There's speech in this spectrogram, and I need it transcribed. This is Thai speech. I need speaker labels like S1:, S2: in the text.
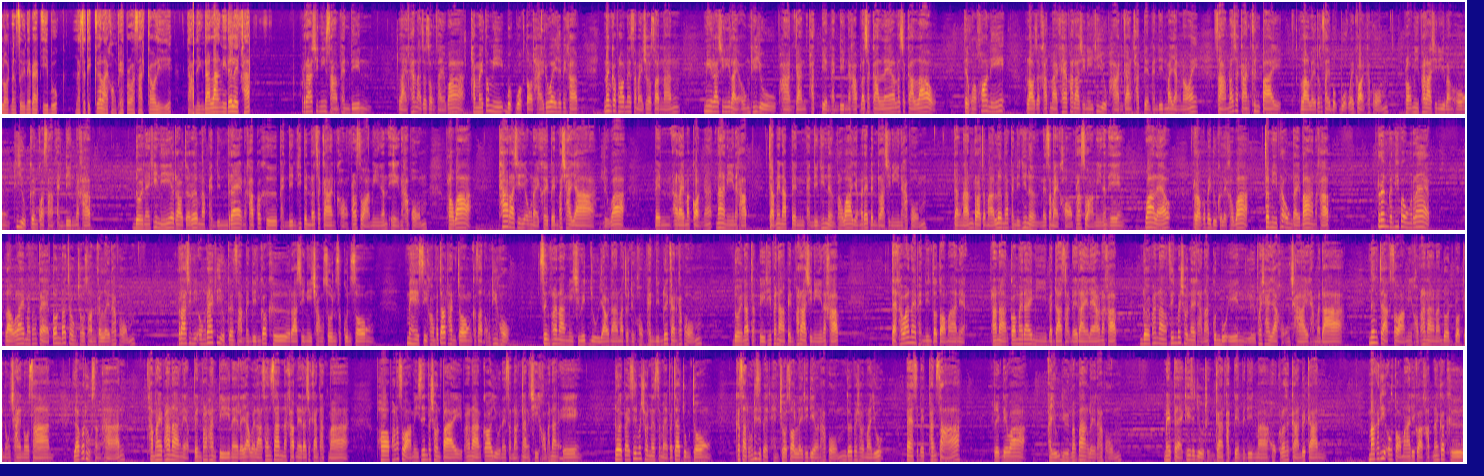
S1: โหลดหนังสือในแบบอีบุ๊กและสติกเกอร์ลายของเพจประวัติศาสตร์เกาหลี ตามลิงก์ด้านล่างนี้ได้เลยครับ ราชินีสามแผ่นดิน หลายท่านอาจจะสงสัยว่าทำไมต้องมีบวกบวกต่อท้ายด้วยใช่ไหมครับ นั่นก็เพราะในสมัยโชซอนนั้น มีราชินีหลายองค์ที่อยู่ผ่านการผัดเปลี่ยนแผ่นดินนะครับรัชกาลแล้วรัชกาลเล่า แต่หัวข้อนี้เราจะคัดมาแค่พระราชินีที่อยู่ผ่านการผลัดเปลี่ยนแผ่นดินมาอย่างน้อย 3รัชกาลขึ้นไป เราเลยต้องใส่บวกบวกไว้ก่อนครับผม เพราะมีพระราชินีบางองค์ที่อยู่เกินกว่า 3 แผ่นดินนะครับ โดยในที่นี้เราจะเริ่มนับแผ่นดินแรกนะครับ ก็คือแผ่นดินที่เป็นรัชกาลของพระสวามีนั่นเองนะครับผม เพราะว่าถ้าราชินีองค์ไหนเคยเป็นพระชายา หรือว่าเป็นอะไรมาก่อนหน้านี้นะครับ จะไม่นับเป็นแผ่นดินที่หนึ่งเพราะว่ายังไม่ได้เป็นราชินีนะครับผม ดังนั้นเราจะมาเริ่มนับแผ่นดินที่หนึ่งในสมัยของพระสวามีนั่นเอง ว่าแล้วเราก็ไปดูกันเลยครับว่า จะมีพระองค์ใดบ้างนะครับ เริ่มกันที่พระองค์แรก เราไล่มาตั้งแต่ต้นราชวงศ์โชซอนกันเลยนะครับผม ราชินีองค์แรกที่อยู่เกินสามแผ่นดินก็คือ ราชินีชองซุนสกุลทรงมเหสีของพระเจ้าทันจงกษัตริย์องค์ที่ 6 ซึ่งพระนางมีชีวิตอยู่ยาวนานมาจนถึง 6 แผ่นดินด้วยกันครับผม โดยนับจากปีที่พระนางเป็นพระราชินีนะครับ แต่ถ้าว่าในแผ่นดินต่อๆมาเนี่ย พระนางก็ไม่ได้มีบรรดาศักดิ์ใด ๆ แล้วนะครับ โดยพระนางสิ้นพระชนม์ในฐานะกุลบูอิน หรือพระชายาขององค์ชายธรรมดา เนื่องจากสวามีของพระนางนั้นโดนปลดเป็นองค์ชายโนซาน แล้วก็ถูกสังหารทำให้พระนางเนี่ยเป็นพระพันปีในระยะเวลาสั้นๆนะครับในรัชกาลถัดมา พอพระสวามีสิ้นพระชนไป พระนางก็อยู่ในสำนักนางชีของพระนางเอง โดยไปสิ้นพระชนในสมัยพระเจ้าจุงจง กษัตริย์องค์ที่ 11 แห่งโชซอนเลยทีเดียวนะครับผมโดยพระชนมายุ 81พรรษา เรียกได้ว่าอายุยืนมากๆเลยนะครับผม ไม่แปลกที่จะอยู่ถึงการผัดเปลี่ยนแผ่นดินมา 6รัชกาลด้วยกัน มากันที่องค์ต่อมาดีกว่าครับ นั่นก็คือ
